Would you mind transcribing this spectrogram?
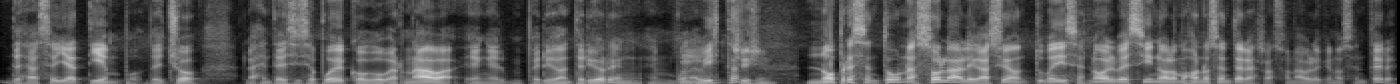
desde hace ya tiempo. De hecho, la gente de Si Se Puede cogobernaba en el periodo anterior en, en Buenavista. Sí, sí. No presentó una sola alegación. Tú me dices, no, el vecino a lo mejor no se entera. Es razonable que no se entere.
